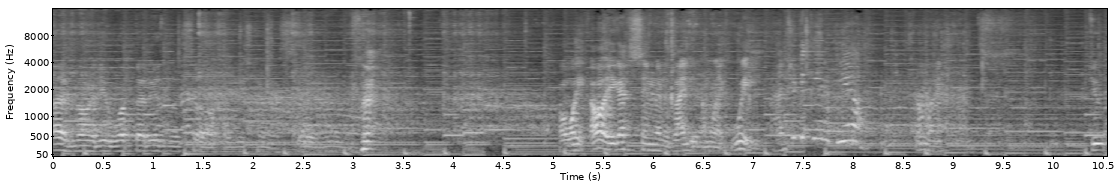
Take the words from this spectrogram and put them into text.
I have no idea what that is myself. I just kind of say. Oh wait, oh you got the same gun as I did. I'm like, wait, how'd you get the MPL? Never mind. Dude,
